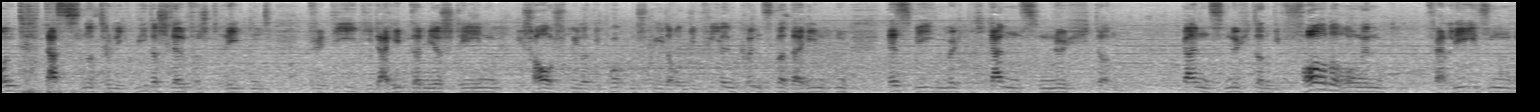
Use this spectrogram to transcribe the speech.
und das natürlich wieder stellvertretend für die, die da hinter mir stehen, die Schauspieler, die Puppenspieler und die vielen Künstler da hinten. Deswegen möchte ich ganz nüchtern, ganz nüchtern die Forderungen verlesen,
